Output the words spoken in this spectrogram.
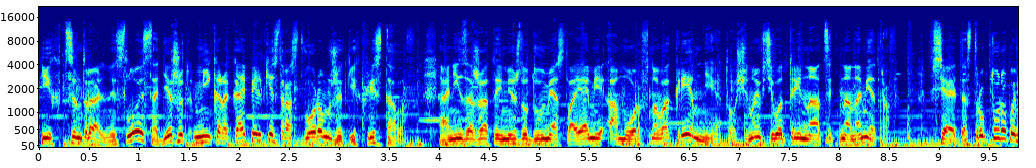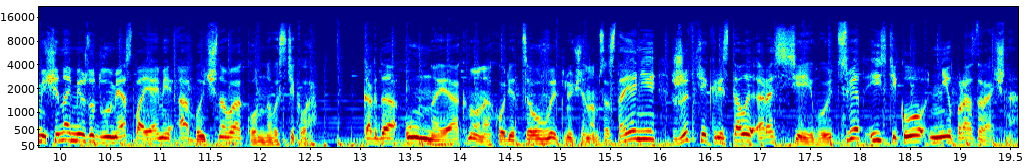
Их центральный слой содержит микрокапельки с раствором жидких кристаллов. Они зажаты между двумя слоями аморфного кремния толщиной всего 13 нанометров. Вся эта структура помещена между двумя слоями обычного оконного стекла. Когда умное окно находится в выключенном состоянии, жидкие кристаллы рассеивают цвет и стекло непрозрачно.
